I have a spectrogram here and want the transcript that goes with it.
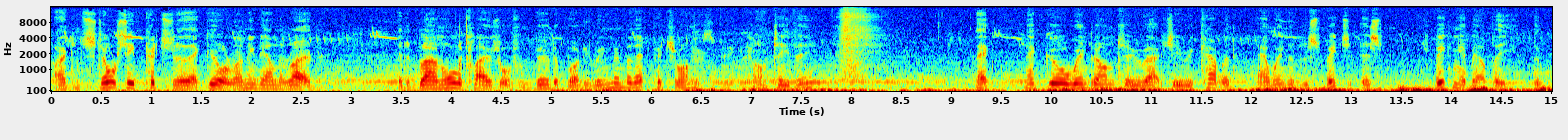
I can still see pictures of that girl running down the road. It had blown all the clothes off and burnt her body. Remember that picture on on TV? That that girl went on to uh, she recovered and went into speech uh, speaking about the, the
